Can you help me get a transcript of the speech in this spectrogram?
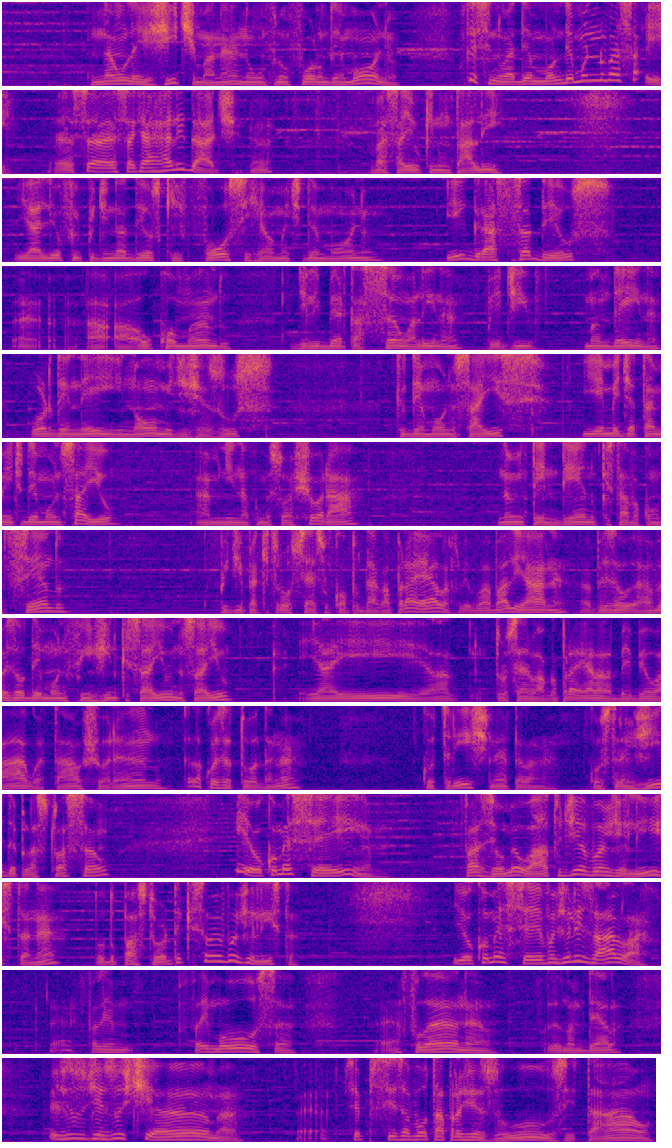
não legítima, né? Não, não for um demônio? Porque se não é demônio, demônio não vai sair. Essa, essa é a realidade, né? Vai sair o que não tá ali. E ali eu fui pedindo a Deus que fosse realmente demônio. E graças a Deus, é, ao comando de libertação ali, né? Pedi mandei, né? Ordenei em nome de Jesus que o demônio saísse e imediatamente o demônio saiu. A menina começou a chorar, não entendendo o que estava acontecendo. Pedi para que trouxesse um copo d'água para ela. Falei, vou avaliar, né? Às vezes, às vezes é o demônio fingindo que saiu e não saiu. E aí ela trouxeram água para ela, ela bebeu água, tal, chorando, aquela coisa toda, né? Ficou triste, né? Pela constrangida pela situação. E eu comecei fazer o meu ato de evangelista, né? Todo pastor tem que ser um evangelista. E eu comecei a evangelizar lá. Né? Falei, falei, moça, é, fulana, falei o nome dela. Jesus, Jesus te ama. É, você precisa voltar para Jesus e tal.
